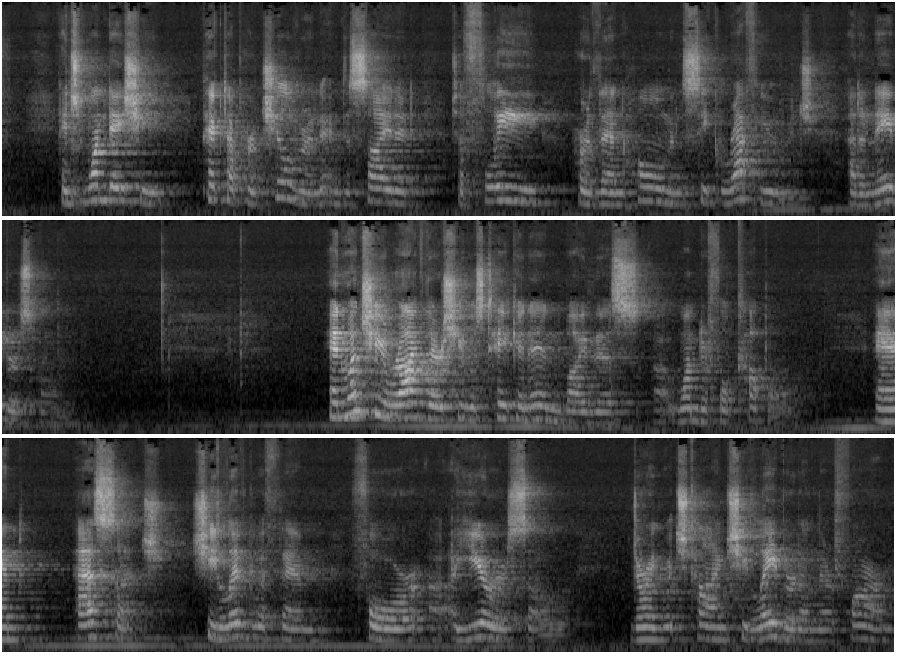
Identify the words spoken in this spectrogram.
And one day she picked up her children and decided to flee her then home and seek refuge at a neighbor's home. And when she arrived there, she was taken in by this wonderful couple. And as such, she lived with them for uh, a year or so, during which time she labored on their farm,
